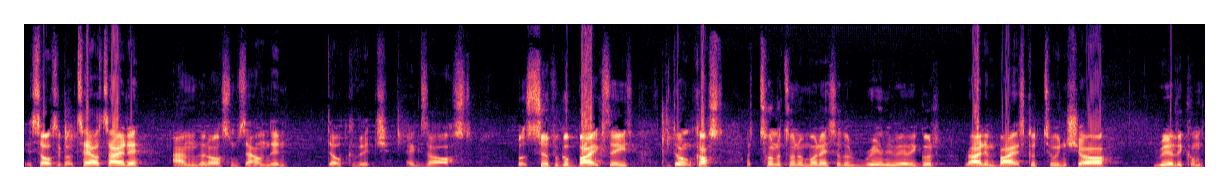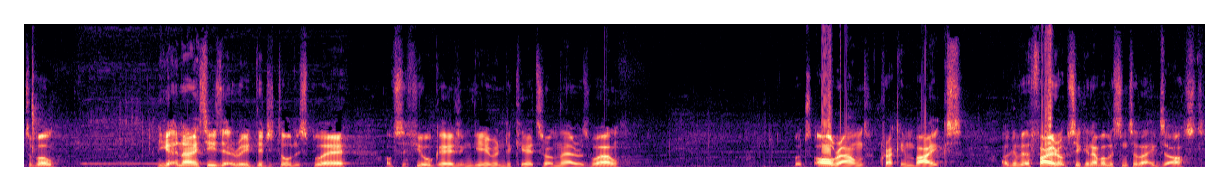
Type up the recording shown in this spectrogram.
It's also got a tail tidy and an awesome sounding Delkevic exhaust. But super good bikes these, they don't cost a ton a ton of money so they're really really good riding bikes, good to insure, really comfortable you get a nice easy to read digital display, obviously fuel gauge and gear indicator on there as well. But all round, cracking bikes. I'll give it a fire up so you can have a listen to that exhaust.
